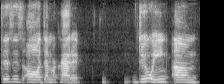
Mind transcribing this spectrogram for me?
this is all Democratic doing, um,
